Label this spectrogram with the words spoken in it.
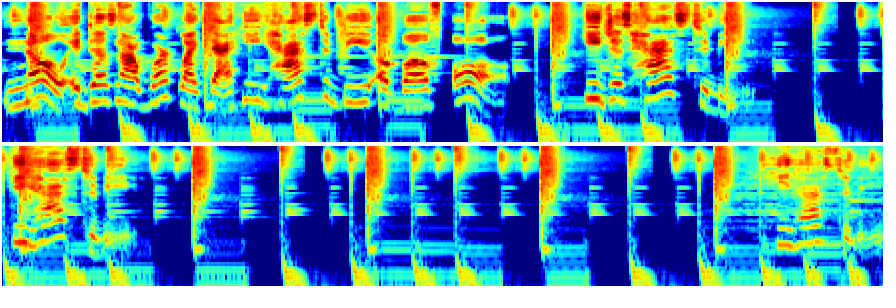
No, it does not work like that. He has to be above all. He just has to be. He has to be. He has to be.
